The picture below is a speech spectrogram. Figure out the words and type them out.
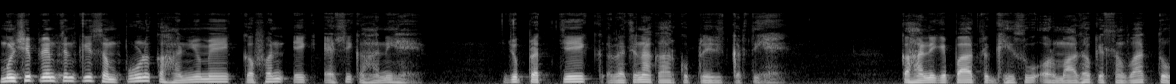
मुंशी प्रेमचंद की संपूर्ण कहानियों में कफन एक ऐसी कहानी है, जो प्रत्येक रचनाकार को प्रेरित करती है। कहानी के पात्र घीसू और माधव के संवाद तो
